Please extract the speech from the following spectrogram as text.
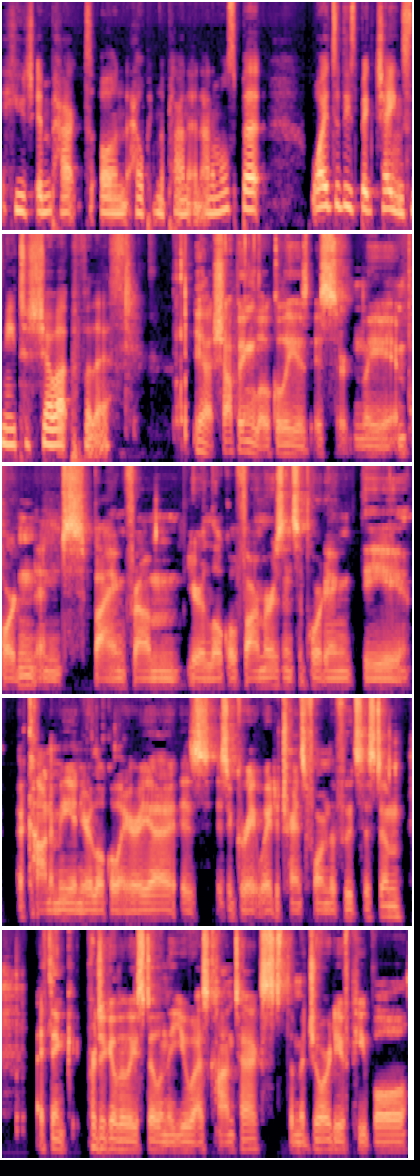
huge impact on helping the planet and animals. But why do these big chains need to show up for this? Yeah, shopping locally is, is certainly important, and buying from your local farmers and supporting the economy in your local area is is a great way to transform the food system. I think, particularly still in the U.S. context, the majority of people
